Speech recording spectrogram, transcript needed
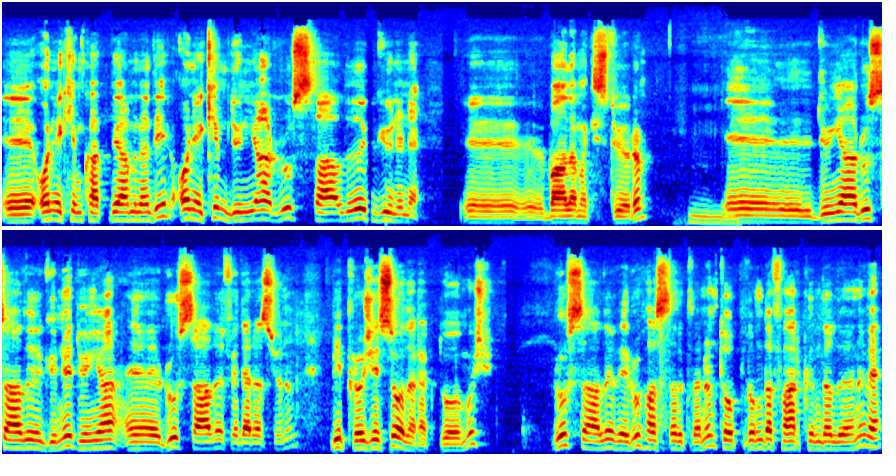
e, 10 Ekim katliamına değil 10 Ekim Dünya Ruh Sağlığı Günü'ne e, bağlamak istiyorum. E, Dünya Ruh Sağlığı Günü Dünya e, Ruh Sağlığı Federasyonu'nun bir projesi olarak doğmuş. Ruh sağlığı ve ruh hastalıklarının toplumda farkındalığını ve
